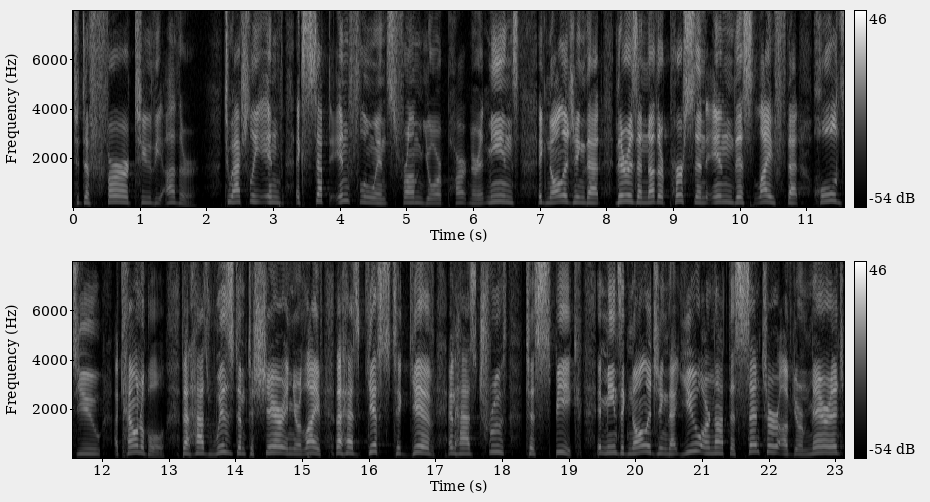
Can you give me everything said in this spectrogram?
to defer to the other, to actually in, accept influence from your partner. It means acknowledging that there is another person in this life that holds you accountable, that has wisdom to share in your life, that has gifts to give, and has truth to speak. It means acknowledging that you are not the center of your marriage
